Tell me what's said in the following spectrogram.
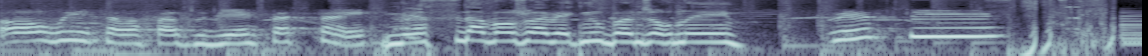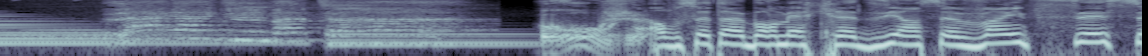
Oh oui, ça va faire du bien, certain. Merci d'avoir joué avec nous. Bonne journée. Merci. Rouge. On vous souhaite un bon mercredi en ce 26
